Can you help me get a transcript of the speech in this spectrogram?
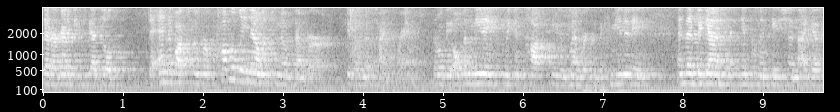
that are going to be scheduled the end of October, probably now into November, given the time frame. It'll be open meetings so we can talk to members of the community and then begin implementation, I guess,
